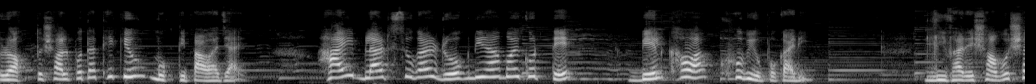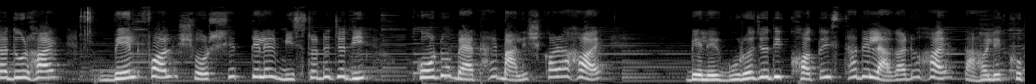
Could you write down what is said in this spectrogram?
রক্ত স্বল্পতা থেকেও মুক্তি পাওয়া যায়। হাই ব্লাড সুগার রোগ নিরাময় করতে বেল খাওয়া খুবই উপকারী। লিভারের সমস্যা দূর হয়, বেল ফল সর্ষের তেলের মিশ্রণে যদি কোনো ব্যথায় মালিশ করা হয়, বেলের গুঁড়ো যদি ক্ষত স্থানে লাগানো হয়, তাহলে খুব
